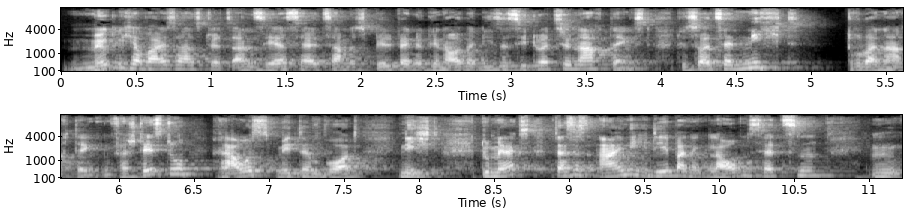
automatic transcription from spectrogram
Möglicherweise hast du jetzt ein sehr seltsames Bild, wenn du genau über diese Situation nachdenkst. Du sollst ja nicht drüber nachdenken. Verstehst du? Raus mit dem Wort nicht. Du merkst, das ist eine Idee bei den Glaubenssätzen. Hm,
